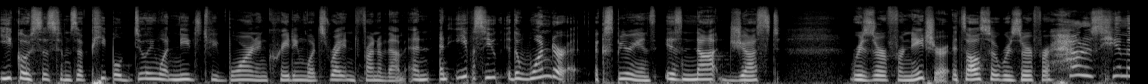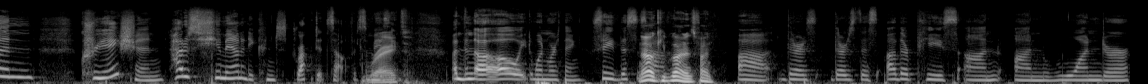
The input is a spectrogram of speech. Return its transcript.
ecosystems of people doing what needs to be born and creating what's right in front of them. And and even so, you, the wonder experience is not just reserved for nature; it's also reserved for how does human creation, how does humanity construct itself? It's amazing. Right. And then oh wait, one more thing. See, this is no, how- keep going. It's fine. uh, there's there's this other piece on on wonder,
